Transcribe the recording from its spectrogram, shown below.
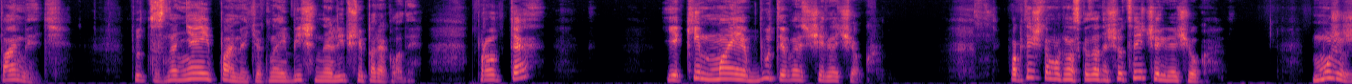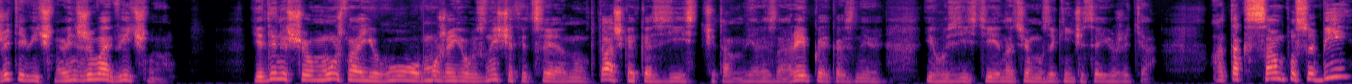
пам'ять. Тут знання і пам'ять от найбільш найліпші переклади. Про те, яким має бути весь черв'ячок. Фактично можна сказати, що цей черв'ячок може жити вічно, він живе вічно. Єдине, що можна його, може його знищити, це ну, пташка якась з'їсть, чи там, я не знаю, рибка якась його з'їсть, і на цьому закінчиться його життя. А так сам по собі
